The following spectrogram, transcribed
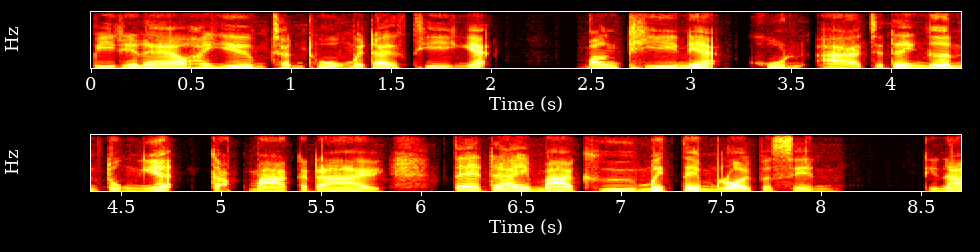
ปีที่แล้วให้ยืมฉันทวงไม่ได้ทีอย่างเงี้ย บางทีเนี่ยคุณอาจจะได้เงินตรงเนี้ยกลับมาก็ได้ แต่ได้มาคือไม่เต็มร้อยเปอร์เซ็นที่น้า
